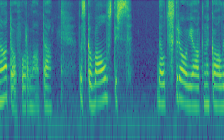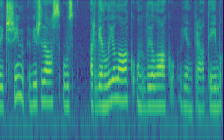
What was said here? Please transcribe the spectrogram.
NATO formātā, tas, ka valstis daudz straujāk nekā līdz šim virzās uz ar vien lielāku un lielāku vienprātību.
